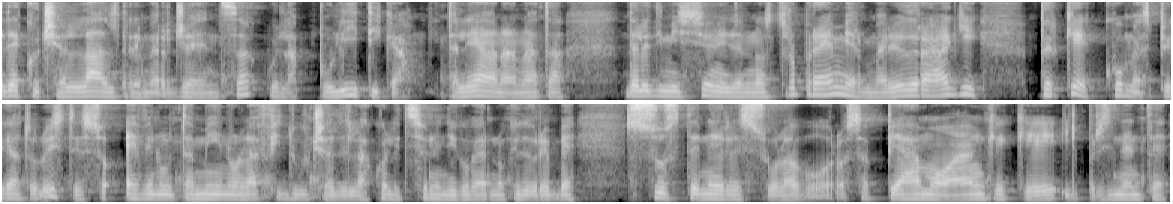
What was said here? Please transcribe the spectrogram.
Ed eccoci all'altra emergenza, quella politica italiana nata dalle dimissioni del nostro Premier Mario Draghi, perché, come ha spiegato lui stesso, è venuta meno la fiducia della coalizione di governo che dovrebbe sostenere il suo lavoro. Sappiamo anche che il Presidente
